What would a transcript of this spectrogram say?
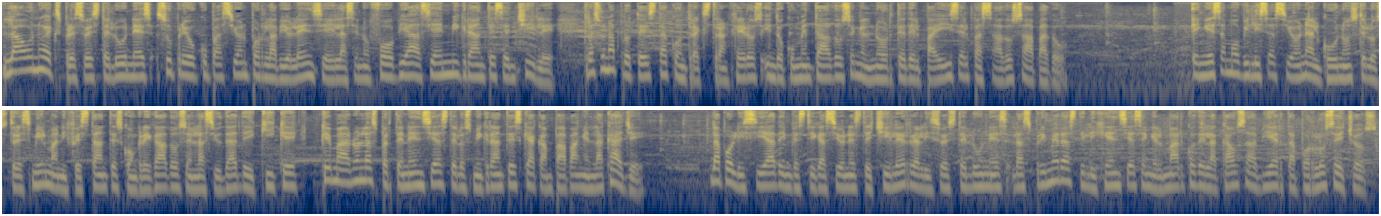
La ONU expresó este lunes su preocupación por la violencia y la xenofobia hacia inmigrantes en Chile, tras una protesta contra extranjeros indocumentados en el norte del país el pasado sábado. En esa movilización, algunos de los 3.000 manifestantes congregados en la ciudad de Iquique quemaron las pertenencias de los migrantes que acampaban en la calle. La Policía de Investigaciones de Chile realizó este lunes las primeras diligencias en el marco de la causa abierta por los hechos.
